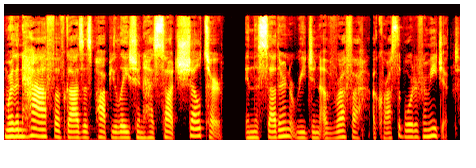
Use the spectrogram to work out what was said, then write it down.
More than half of Gaza's population has sought shelter in the southern region of Rafah across the border from Egypt.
